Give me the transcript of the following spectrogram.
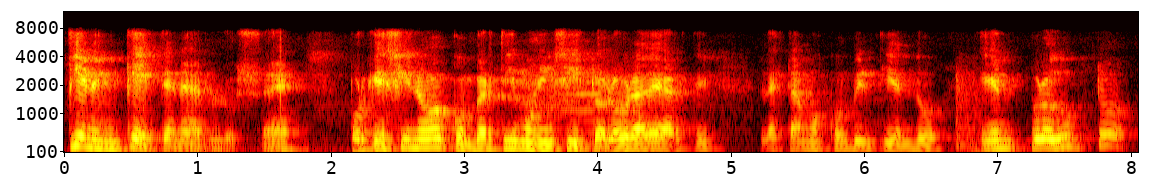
tienen que tenerlos, ¿eh? porque si no, convertimos, insisto, la obra de arte, la estamos convirtiendo en producto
